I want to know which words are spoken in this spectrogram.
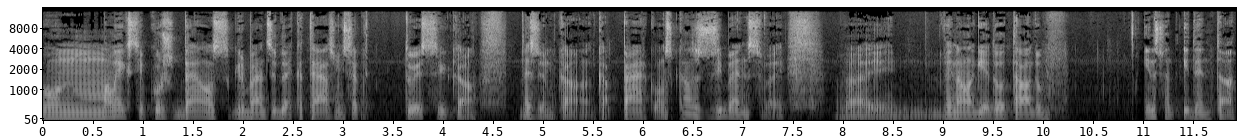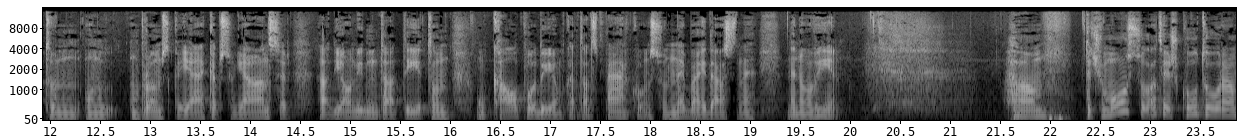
Un man liekas, ja kurš dēls gribētu dzirdēt, ka tēvs viņu saka, tu esi kā, nezinu, kā, kā pērkons, kā zibens vai, vai vienalga iedot tādu interesantu identitāti. Un, un, un, protams, ka Jēkabs un Jānis ar tādu jaunu identitāti iet un, un kalpo Dievam kā tāds pērkons un nebaidās ne, ne no viena. Um, taču mūsu latviešu kultūrā,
